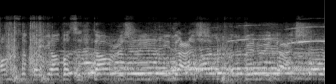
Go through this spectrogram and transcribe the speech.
خمسة رياضة 26 11 2011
